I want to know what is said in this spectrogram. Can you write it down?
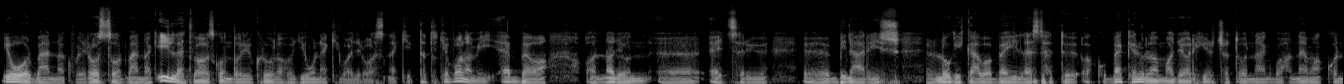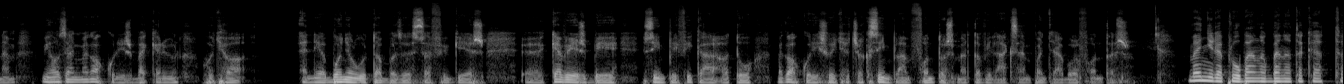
jó Orbánnak vagy rossz Orbánnak, illetve azt gondoljuk róla, hogy jó neki vagy rossz neki. Tehát, hogyha valami ebbe a, a nagyon egyszerű, bináris logikába beilleszthető, akkor bekerül a magyar hírcsatornákba, ha nem, akkor nem. Mi hozzánk meg akkor is bekerül, hogyha ennél bonyolultabb az összefüggés, kevésbé szimplifikálható, meg akkor is, hogyha csak szimplán fontos, mert a világ szempontjából fontos. Mennyire próbálnak benneteket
